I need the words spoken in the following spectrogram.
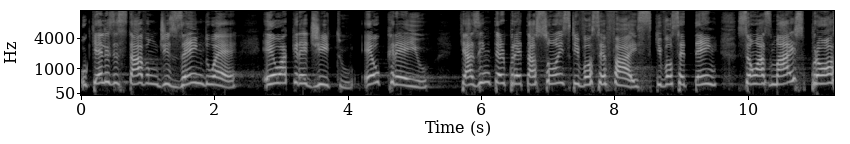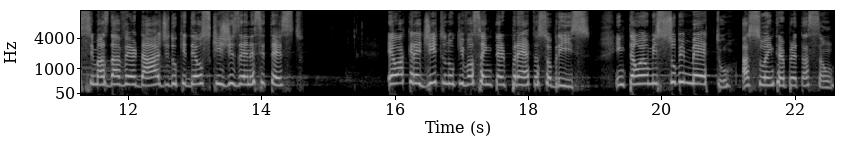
o que eles estavam dizendo é: eu acredito, eu creio que as interpretações que você faz, que você tem, são as mais próximas da verdade do que Deus quis dizer nesse texto. Eu acredito no que você interpreta sobre isso. Então eu me submeto à sua interpretação.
